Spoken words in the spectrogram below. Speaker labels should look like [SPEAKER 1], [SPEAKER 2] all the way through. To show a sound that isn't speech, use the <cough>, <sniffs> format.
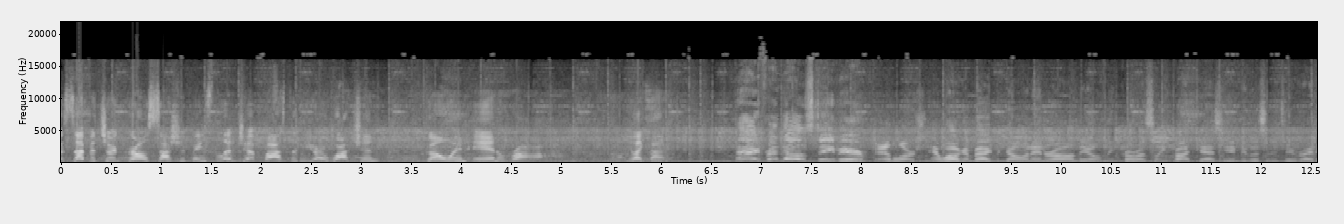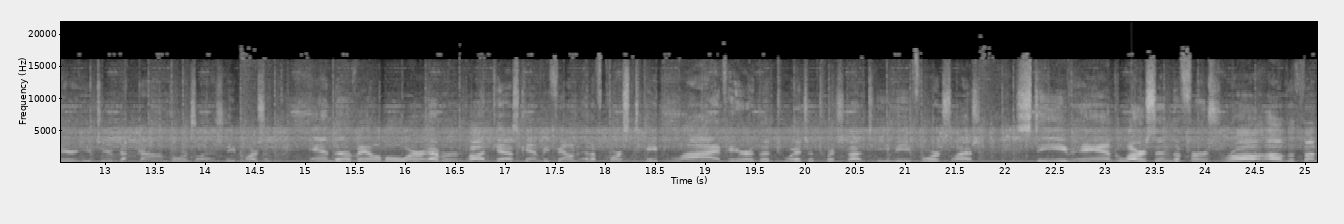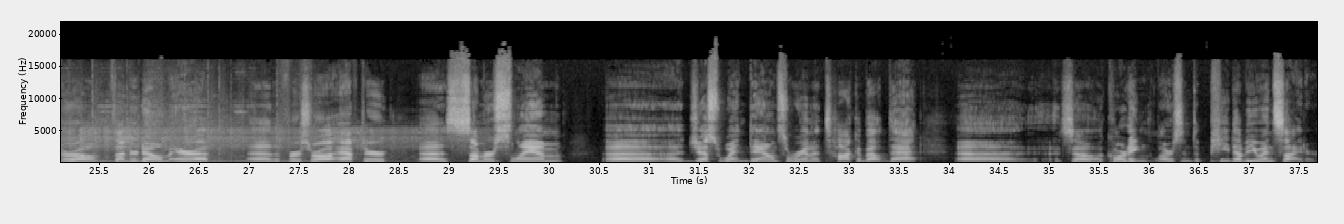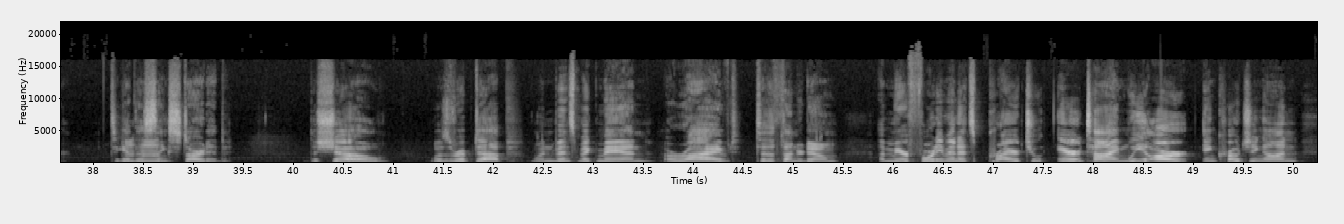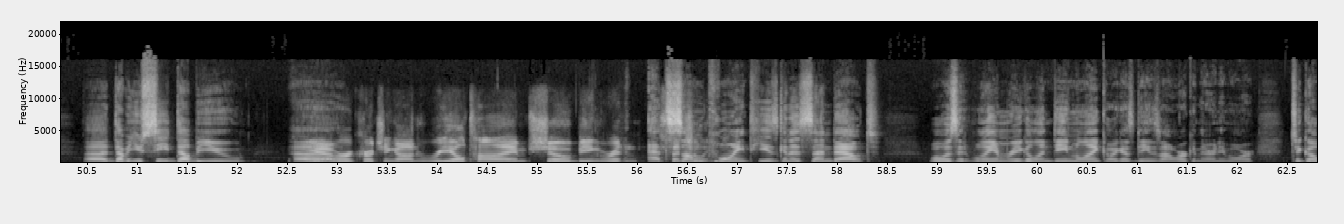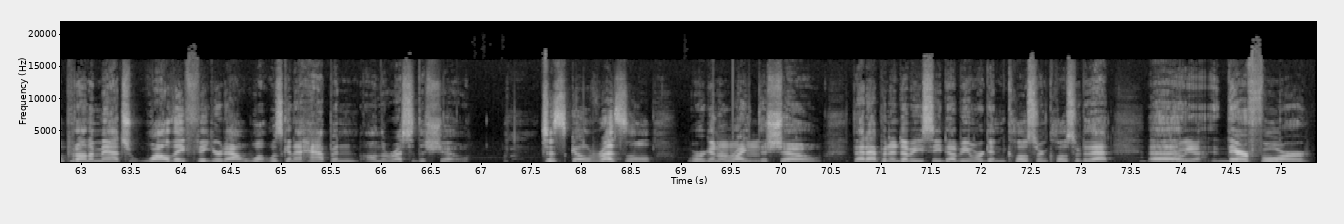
[SPEAKER 1] What's up? It's your girl Sasha Banks, the legit boss. You are watching Going in Raw. You like that?
[SPEAKER 2] Hey, friendo, Steve here.
[SPEAKER 3] And Larson.
[SPEAKER 2] And welcome back to Going In Raw, the only pro wrestling podcast you need to be listening to right here at youtube.com forward slash Steven Larson and available wherever podcasts can be found. And of course, taped live here at the Twitch at twitch.tv forward slash Steve and Larson, the first Raw of the Thunderdome, Thunderdome era, uh, the first Raw after uh, SummerSlam uh, uh, just went down. So we're going to talk about that. Uh, so, according Larson to PW Insider, to get this thing started, the show was ripped up when Vince McMahon arrived to the Thunderdome a mere 40 minutes prior to airtime. We are encroaching on uh, WCW. Uh,
[SPEAKER 3] yeah, we're encroaching on real time show being written.
[SPEAKER 2] At some point, he's going to send out, what was it, William Regal and Dean Malenko. I guess Dean's not working there anymore. To go put on a match while they figured out what was going to happen on the rest of the show. <laughs> Just go wrestle. We're going to
[SPEAKER 3] Mm-hmm.
[SPEAKER 2] write the show. That happened in WCW, and we're getting closer and closer to that. Uh,
[SPEAKER 3] Oh, yeah.
[SPEAKER 2] Therefore,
